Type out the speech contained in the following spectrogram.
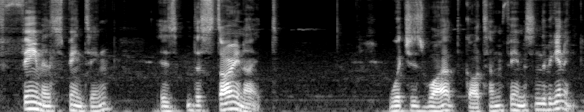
famous painting is The Starry Night, which is what got him famous in the beginning.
